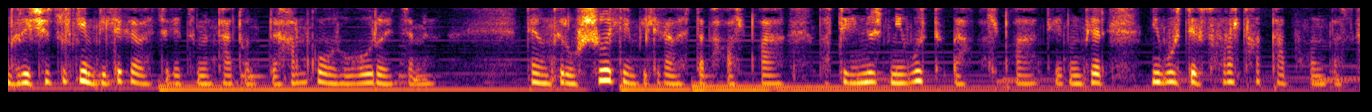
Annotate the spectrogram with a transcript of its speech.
Үнэхээр иш үзүүлгийн бэлэг аваасыг эзэм та түнд харамгүй өөрөө эзэм нь Тэгээ үнэхээр өршөөлийн бэлэг авьяастай байх болтугай. Бусдыг энерги нэгүсдэг байх болтугай. Тэгээд үнэхээр нэгүсдгийг суралцахад та бүхэн бас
